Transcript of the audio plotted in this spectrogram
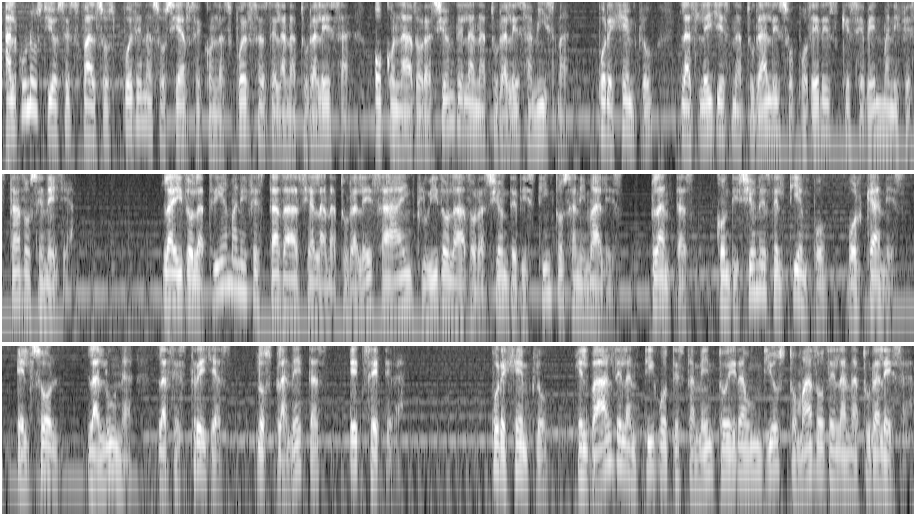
Algunos dioses falsos pueden asociarse con las fuerzas de la naturaleza o con la adoración de la naturaleza misma, por ejemplo, las leyes naturales o poderes que se ven manifestados en ella. La idolatría manifestada hacia la naturaleza ha incluido la adoración de distintos animales, plantas, condiciones del tiempo, volcanes, el sol, la luna, las estrellas, los planetas, etc. Por ejemplo, el Baal del Antiguo Testamento era un dios tomado de la naturaleza.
